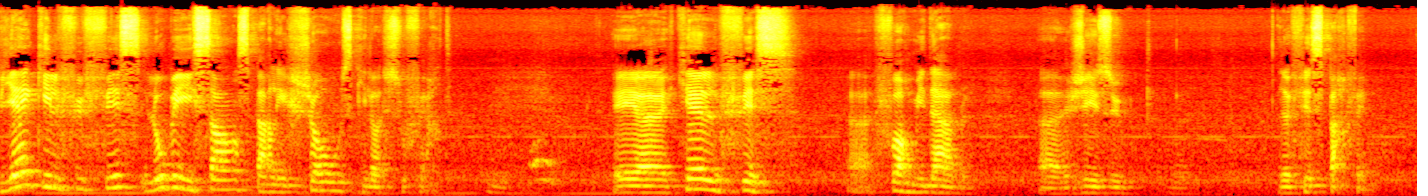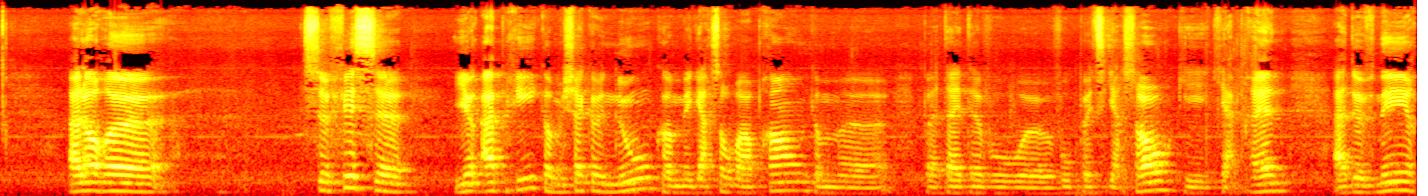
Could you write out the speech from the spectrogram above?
bien qu'il fût fils, l'obéissance par les choses qu'il a souffertes. Et euh, quel fils euh, formidable, euh, Jésus, le fils parfait. Alors, ce fils, il a appris, comme chacun de nous, comme mes garçons vont apprendre, comme peut-être vos, petits garçons qui apprennent à devenir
